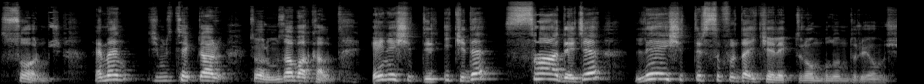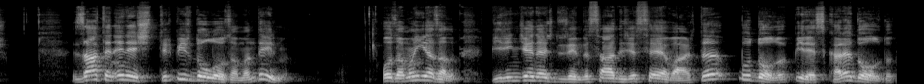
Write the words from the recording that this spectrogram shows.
sormuş. Hemen şimdi tekrar sorumuza bakalım. N eşittir 2'de sadece L eşittir 0'da 2 elektron bulunduruyormuş. Zaten N eşittir 1 dolu o zaman değil mi? O zaman yazalım. Birinci enerji düzeyinde sadece S vardı. Bu dolu. 1S kare doldu.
